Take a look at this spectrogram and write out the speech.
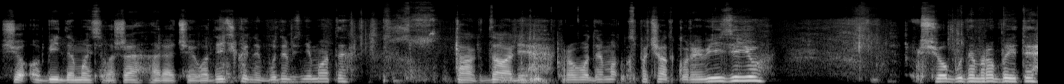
що обійдемось лише гарячою водичкою, не будемо знімати. Так, далі проводимо спочатку ревізію. Що будемо робити?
